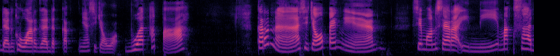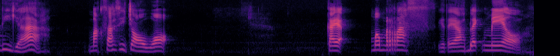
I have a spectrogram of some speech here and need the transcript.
dan keluarga dekatnya si cowok. Buat apa? Karena si cowok pengen si Monstera ini maksa dia, maksa si cowok kayak memeras gitu ya, blackmail.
